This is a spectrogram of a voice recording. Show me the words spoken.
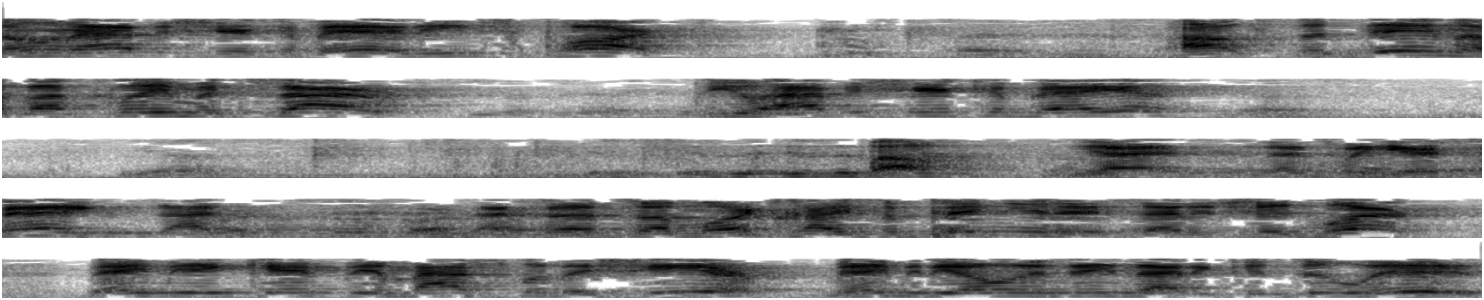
don't have a sheer kebeya at each part. Al the din of akli mitzaref. Do you have a sheer kebeya? is the Well, yes, that's what you're saying. That, that's, that's what Mordechai's opinion is, that it should work. Maybe it can't be a mashla bashir. Maybe the only thing that it can do is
